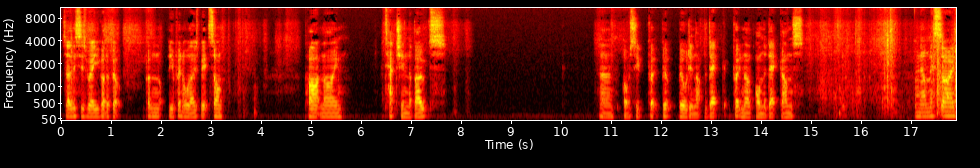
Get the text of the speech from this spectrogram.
So this is where you've got to put, putting, you're putting all those bits on. Part 9, attaching the boats. And obviously put building up the deck, putting on, on the deck guns. And on this side,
